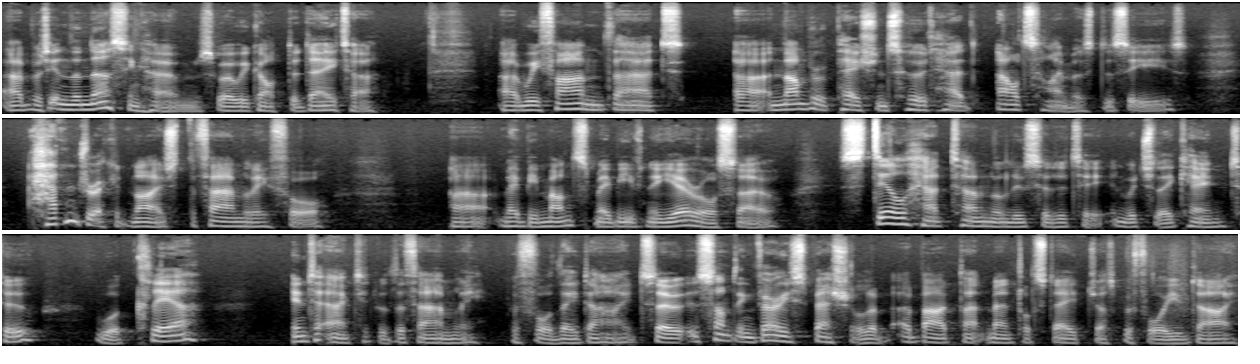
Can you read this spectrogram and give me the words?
Uh, but in the nursing homes where we got the data, uh, we found that uh, a number of patients who had had Alzheimer's disease hadn't recognized the family for uh, maybe months, maybe even a year or so, still had terminal lucidity in which they came to, were clear, interacted with the family before they died. So it's something very special ab- about that mental state just before you die.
